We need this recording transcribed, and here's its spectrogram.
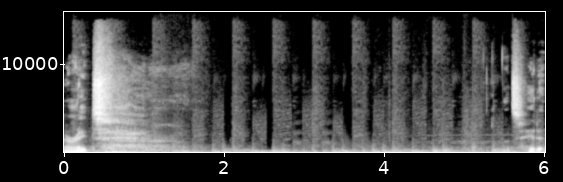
Alright. Let's hit it.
